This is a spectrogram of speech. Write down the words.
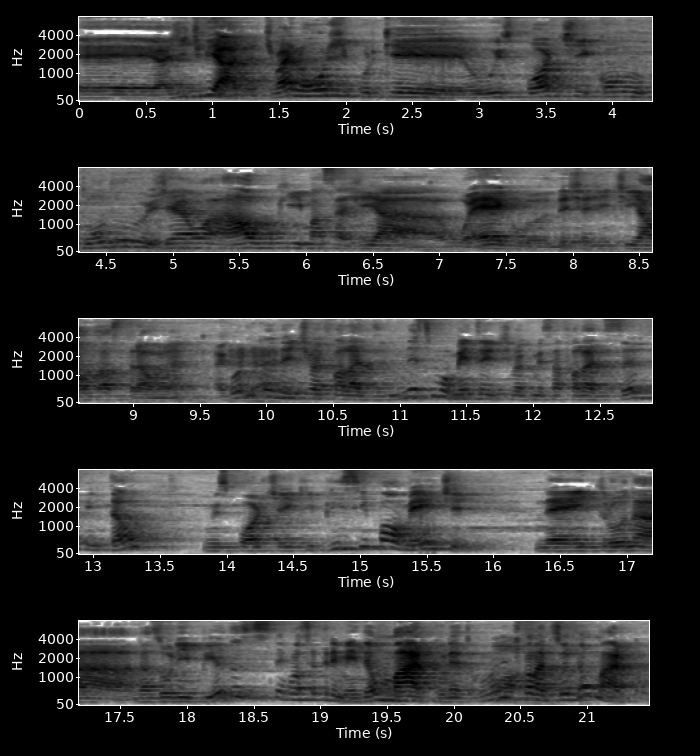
é, a gente viaja, a gente vai longe porque o esporte como um todo já é algo que massageia o ego, deixa a gente em alto astral, né? Agora quando a gente vai falar, de, nesse momento a gente vai começar a falar de surf, então, um esporte aí que principalmente né, entrou na, nas Olimpíadas, esse negócio é tremendo, é um marco, né? Quando a gente fala de surf é um marco.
